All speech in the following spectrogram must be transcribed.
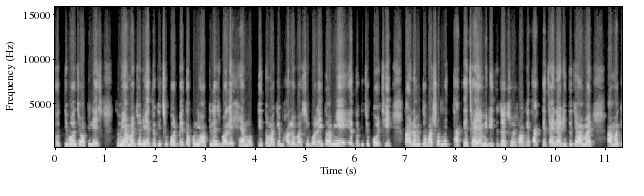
সত্যি বলছো অখিলেশ? তুমি আমার জন্য এত কিছু করবে? তখনই অখিলেশ বলে হ্যাঁ মুক্তি, তোমাকে ভালোবাসি বলেই তো আমি এত কিছু করছি। কারণ আমি তোমার সঙ্গে থাকতে চাই, আমি ঋতুজার সঙ্গে থাকতে চাই না। ঋতুজা আমার, আমাকে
